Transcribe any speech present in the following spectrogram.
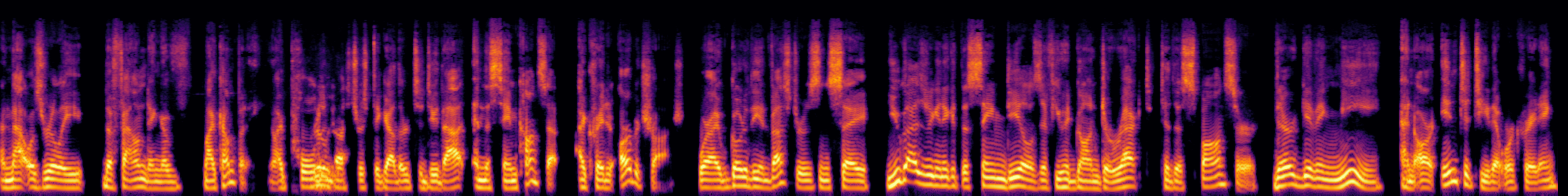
And that was really the founding of my company. I pulled Really? investors together to do that and the same concept. I created arbitrage where I would go to the investors and say, you guys are going to get the same deal as if you had gone direct to the sponsor. They're giving me and our entity that we're creating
